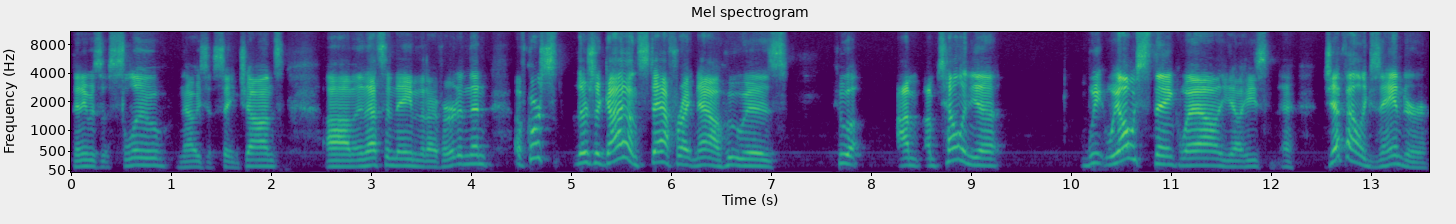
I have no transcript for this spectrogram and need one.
Then he was at SLU. Now he's at St. John's, um, and that's a name that I've heard. And then, of course, there's a guy on staff right now who is, who I'm I'm telling you, we we always think, well, you know, he's uh, Jeff Alexander.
